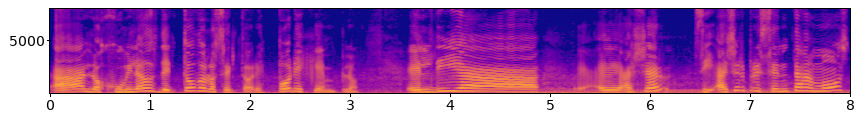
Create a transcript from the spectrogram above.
a los jubilados de todos los sectores. Por ejemplo, el día eh, ayer, sí, ayer presentamos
